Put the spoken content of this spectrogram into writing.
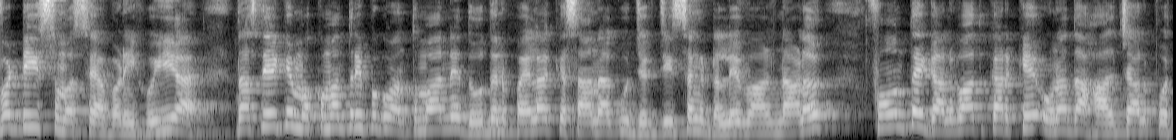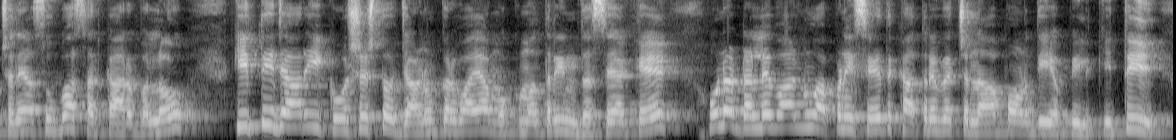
ਵੱਡੀ ਸਮੱਸਿਆ ਬਣੀ ਹੋਈ ਹੈ। ਦੱਸਦੇ ਕਿ ਮੁੱਖ ਮੰਤਰੀ ਭਗਵੰਤ ਮਾਨ ਨੇ 2 ਦਿਨ ਪਹਿਲਾਂ ਕਿਸਾਨ ਆਗੂ ਜਗਜੀਤ ਸਿੰਘ ਡੱਲੇਵਾਲ ਨਾਲ ਫੋਨ ਤੇ ਗੱਲਬਾਤ ਕਰਕੇ ਉਹਨਾਂ ਦਾ ਹਾਲਚਾਲ ਪੁੱਛਦਿਆਂ ਸੂਬਾ ਸਰਕਾਰ ਵੱਲੋਂ ਕੀਤੀ ਜਾ ਰਹੀ ਕੋਸ਼ਿਸ਼ ਤੋਂ ਜਾਣੂ ਕਰਵਾਇਆ। ਮੁੱਖ ਮੰਤਰੀ ਨੇ ਦੱਸਿਆ ਕਿ ਉਹਨਾਂ ਡੱਲੇਵਾਲ ਨੂੰ ਆਪਣੀ ਸਿਹਤ ਖਤਰੇ ਵਿੱਚ ਨਾ ਪਾਉਣ ਦੀ ਅਪੀਲ ਕੀਤੀ।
